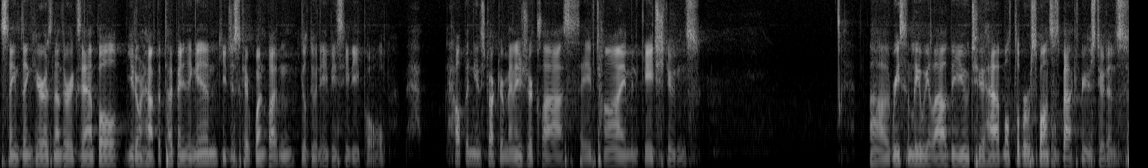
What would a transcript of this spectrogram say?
Same thing here as another example. You don't have to type anything in. You just hit one button. You'll do an ABCD poll. Helping the instructor manage their class, save time, engage students. Uh, recently, we allowed you to have multiple responses back from your students.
